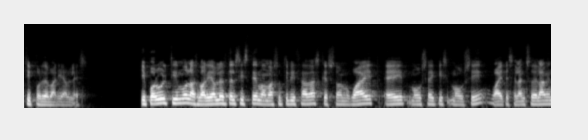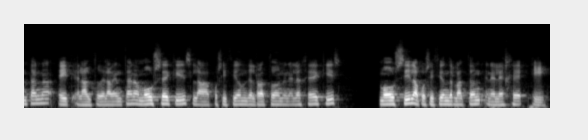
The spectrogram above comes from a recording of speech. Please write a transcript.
tipos de variables. Y por último, las variables del sistema más utilizadas que son white, 8, mouse x, mouse y. White es el ancho de la ventana, 8 el alto de la ventana, mouse x la posición del ratón en el eje x, mouse y la posición del ratón en el eje y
